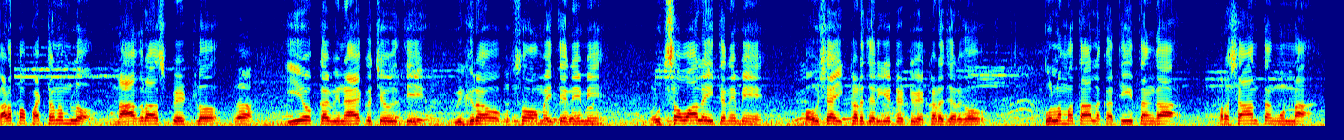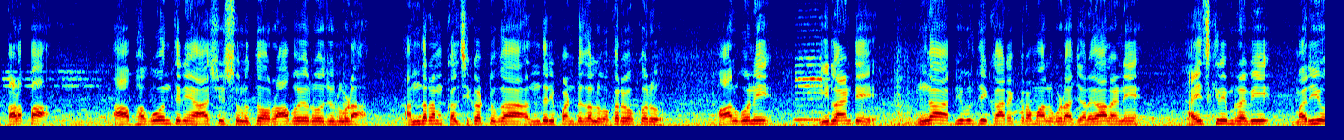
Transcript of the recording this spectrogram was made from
కడప పట్టణంలో నాగరాజ్పేట్లో ఈ యొక్క వినాయక చవితి విగ్రహ ఉత్సవం అయితేనేమి ఉత్సవాలు అయితేనేమి బహుశా ఇక్కడ జరిగేటట్టు ఎక్కడ జరగవు. కులమతాలకు అతీతంగా ప్రశాంతంగా ఉన్న కడప ఆ భగవంతుని ఆశీస్సులతో రాబోయే రోజులు కూడా అందరం కలిసికట్టుగా అందరి పండుగలు ఒకరికొకరు పాల్గొని ఇలాంటి ఇంకా అభివృద్ధి కార్యక్రమాలు కూడా జరగాలని ఐస్ క్రీమ్ రవి మరియు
